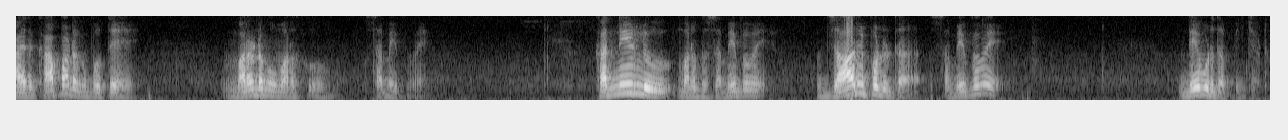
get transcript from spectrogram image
ఆయన కాపాడకపోతే మరణము మనకు సమీపమే. కన్నీళ్ళు మనకు సమీపమే. జారిపడుట సమీపమే. దేవుడు తప్పించాడు.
